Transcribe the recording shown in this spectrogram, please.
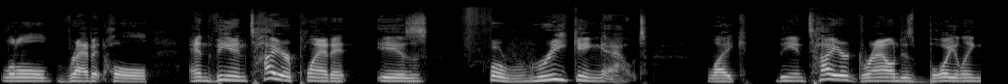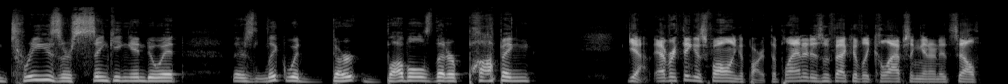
little rabbit hole, and the entire planet is freaking out. Like, the entire ground is boiling, trees are sinking into it, there's liquid dirt bubbles that are popping. Yeah, everything is falling apart. The planet is effectively collapsing in on itself,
